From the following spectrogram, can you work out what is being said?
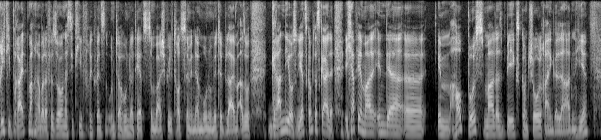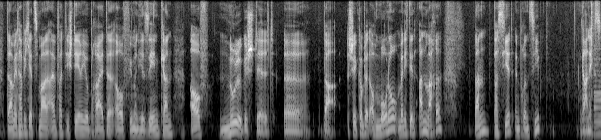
richtig breit machen, aber dafür sorgen, dass die Tieffrequenzen unter 100 Hertz zum Beispiel trotzdem in der Mono-Mitte bleiben. Also grandios. Und jetzt kommt das Geile. Ich habe hier mal in der äh, im Hauptbus mal das BX Control reingeladen hier. Damit habe ich jetzt mal einfach die Stereobreite auf, wie man hier sehen kann, auf 0 gestellt. Äh, da steht komplett auf Mono. Und wenn ich den anmache, dann passiert im Prinzip gar nichts.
